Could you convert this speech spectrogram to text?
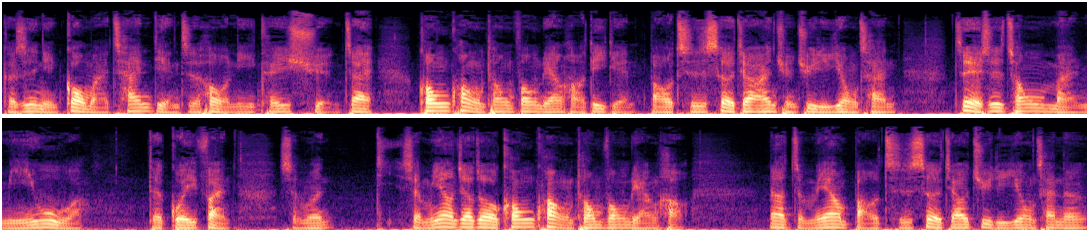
可是你购买餐点之后，你可以选在空旷、通风良好地点，保持社交安全距离用餐。这也是充满迷雾啊的规范。什么什么样叫做空旷、通风良好？那怎么样保持社交距离用餐呢？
